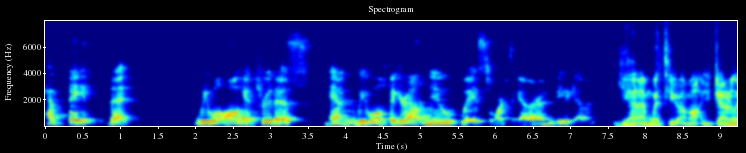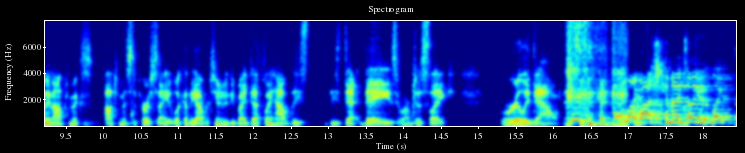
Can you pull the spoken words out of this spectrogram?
have faith that we will all get through this and we will figure out new ways to work together and be together. Yeah, and I'm with you. I'm generally an optimistic, optimistic person. I look at the opportunity, but I definitely have these these de- days where I'm just like really down. Oh my gosh, can I tell you, like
